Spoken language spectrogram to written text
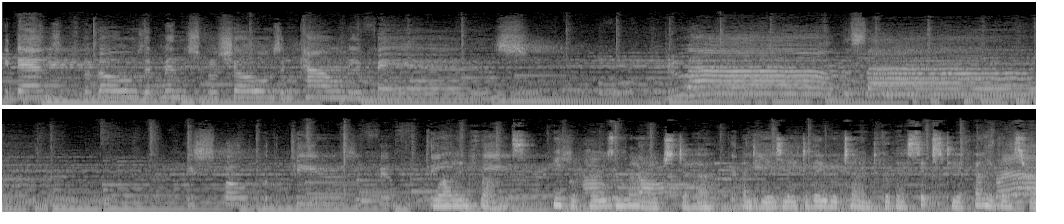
He danced for those at minstrel shows and county fairs. While in France, he proposed marriage to her, and years later they returned for their 60th anniversary.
